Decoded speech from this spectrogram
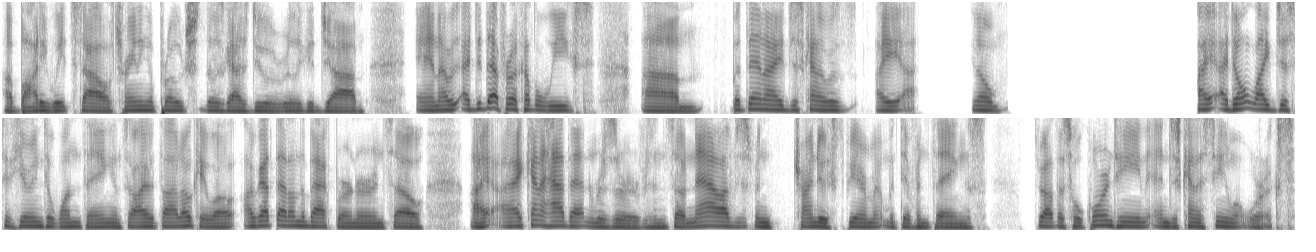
a body weight style training approach. Those guys do a really good job, and I I did that for a couple weeks, um, but then I just kind of was I, you know. I, I don't like just adhering to one thing. And so I thought, okay, well, I've got that on the back burner. And so I, I kind of had that in reserve. And so now I've just been trying to experiment with different things throughout this whole quarantine and just kind of seeing what works.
